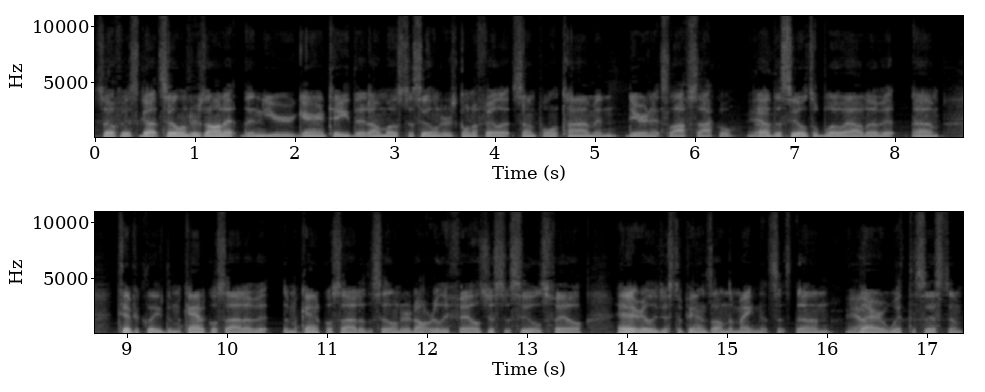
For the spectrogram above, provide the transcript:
So if it's got cylinders on it, then you're guaranteed that almost the cylinder is going to fail at some point in time and during its life cycle. Yeah. Uh, the seals will blow out of it. Um, typically, the mechanical side of it, the mechanical side of the cylinder don't really fail. It's just the seals fail, and it really just depends on the maintenance that's done Yeah. there with the system.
